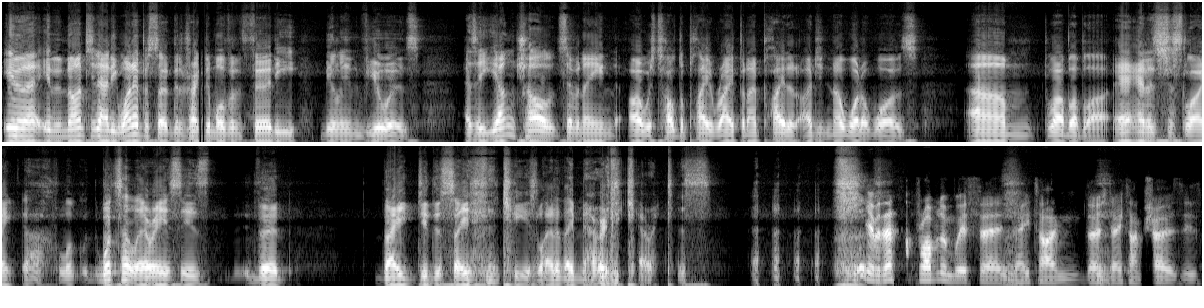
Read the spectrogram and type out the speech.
In a in a 1981 episode that attracted more than 30 million viewers. As a young child at 17, I was told to play rape, and I played it. I didn't know what it was um, blah blah blah, and, and it's just like, ugh, look. What's hilarious is that they did the and two years later they married the characters. Yeah, but that's the problem with uh, daytime those daytime shows is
